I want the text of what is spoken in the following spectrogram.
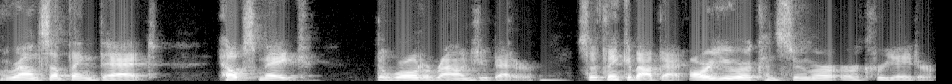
around something that helps make the world around you better. So think about that. Are you a consumer or a creator?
